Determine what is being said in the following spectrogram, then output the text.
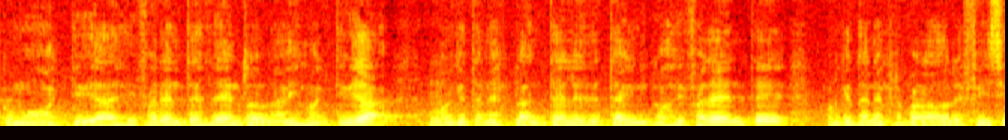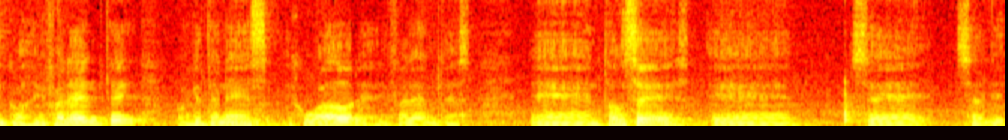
como actividades diferentes dentro de una misma actividad, Mm. porque tenés planteles de técnicos diferentes, porque tenés preparadores físicos diferentes, porque tenés jugadores diferentes. Eh, entonces, eh, se, se di-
